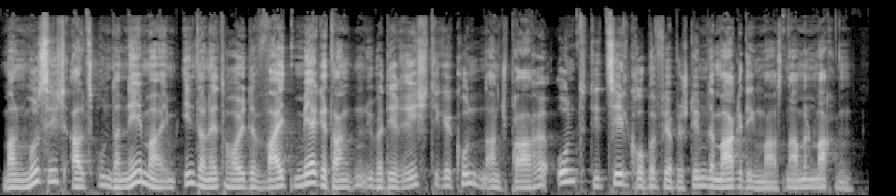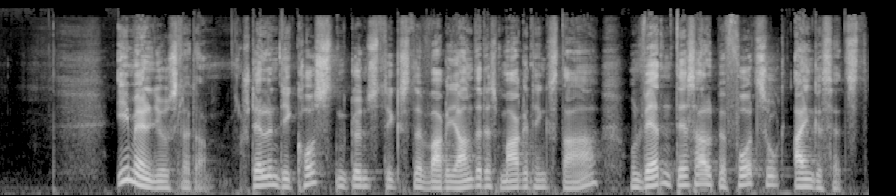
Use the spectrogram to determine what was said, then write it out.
Man muss sich als Unternehmer im Internet heute weit mehr Gedanken über die richtige Kundenansprache und die Zielgruppe für bestimmte Marketingmaßnahmen machen. E-Mail-Newsletter stellen die kostengünstigste Variante des Marketings dar und werden deshalb bevorzugt eingesetzt.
